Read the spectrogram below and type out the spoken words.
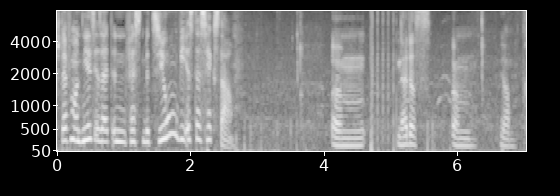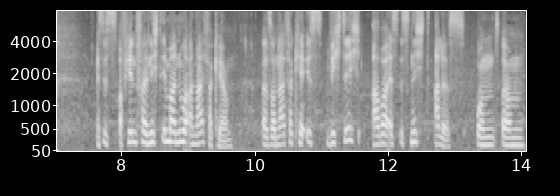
Steffen und Nils, ihr seid in festen Beziehungen. Wie ist der Sex da? Ähm, na, das, ähm, ja, es ist auf jeden Fall nicht immer nur Analverkehr. Also Analverkehr ist wichtig, aber es ist nicht alles. Und ähm,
